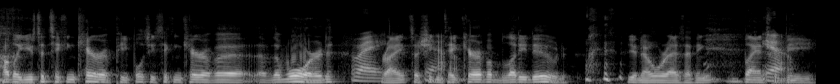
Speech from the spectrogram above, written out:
probably used to taking care of people. She's taking care of a of the ward, Right. Right. So she Yeah. can take care of a bloody dude, you know. Whereas I think Blanche Yeah. would be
